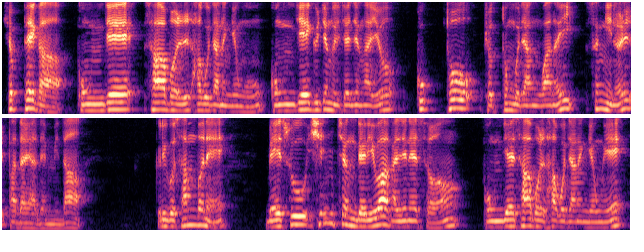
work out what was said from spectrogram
협회가 공제 사업을 하고자 하는 경우 공제 규정을 제정하여 국토교통부 장관의 승인을 받아야 됩니다. 그리고 3번에 매수 신청 대리와 관련해서 공제 사업을 하고자 하는 경우에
